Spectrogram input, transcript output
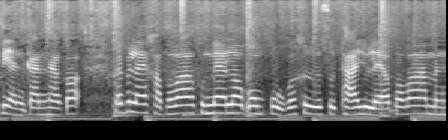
เปลี่ยนกันค่ะก็ไม่เป็นไรค่ะเพราะว่าคุณแม่รอบองค์ปู่ก็คือสุดท้ายอยู่แล้ว เพราะว่ามัน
